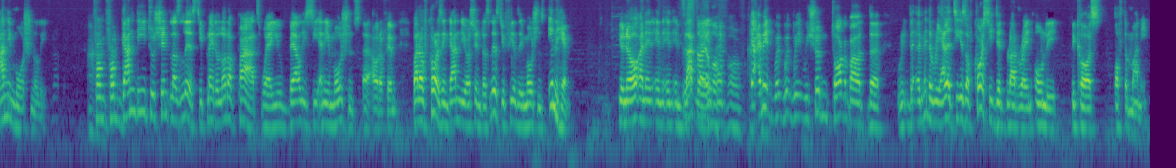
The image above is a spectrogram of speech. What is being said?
unemotionally. From from Gandhi to Schindler's List, he played a lot of parts where you barely see any emotions uh, out of him. But of course, in Gandhi or Schindler's List, you feel the emotions in him. You know, and in in in, in Blood style Rain, of, and- of yeah, I mean, we, we, we shouldn't talk about the, the. I mean, the reality is, of course, he did Blood Rain only because of the money.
